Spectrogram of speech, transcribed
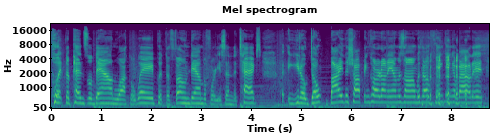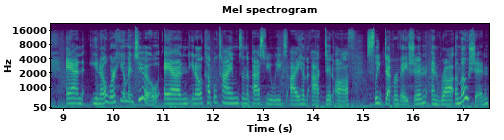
put the pencil down, walk away, put the phone down before you send the text. You know, don't buy the shopping cart on Amazon without thinking about it. And, you know, we're human too. And, you know, a couple times in the past few weeks, I have acted off sleep deprivation and raw emotion,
